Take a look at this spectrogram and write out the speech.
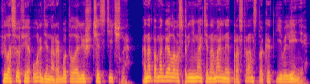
Философия Ордена работала лишь частично. Она помогала воспринимать аномальное пространство как явление,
